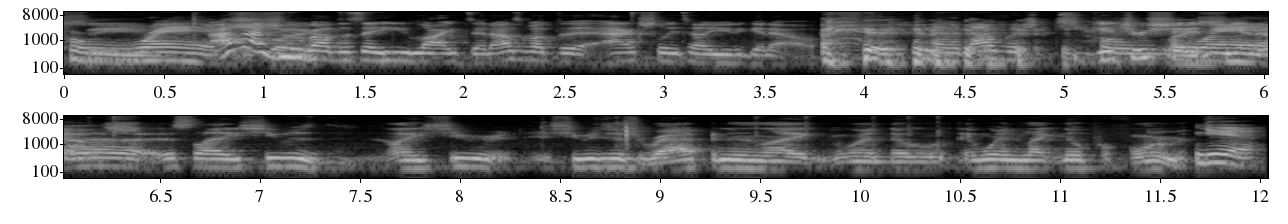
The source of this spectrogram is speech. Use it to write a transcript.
seen trash. I thought you were about to say you liked it. I was about to actually tell you to get out. no, that was Get your shit like she, uh, it's like she was like she she was just rapping and like it wasn't no it wasn't like no performance Yeah, I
